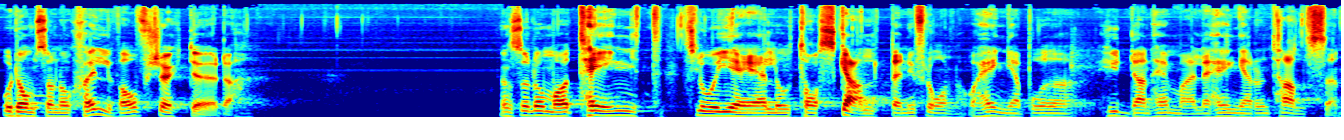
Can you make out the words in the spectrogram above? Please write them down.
Och de som de själva har försökt döda. De som de har tänkt slå ihjäl och ta skalpen ifrån och hänga på hyddan hemma eller hänga runt halsen.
